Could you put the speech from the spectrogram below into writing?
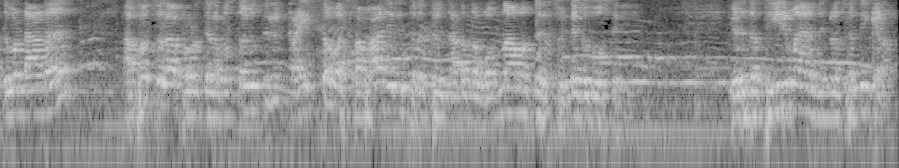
അതുകൊണ്ടാണ് അപ്പസ്വല പ്രവർത്തന പുസ്തകത്തിൽ ക്രൈസ്തവ സഭാചരിത്രത്തിൽ നടന്ന ഒന്നാമത്തെ സുന്നകദോസിൽ എടുത്ത തീരുമാനം നിങ്ങൾ ശ്രദ്ധിക്കണം.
